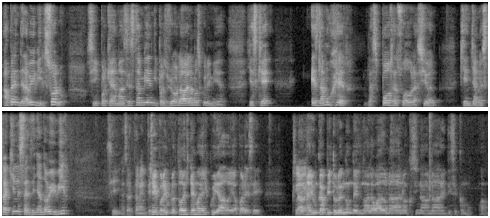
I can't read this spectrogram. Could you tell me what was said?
aprender a vivir solo, ¿sí? Porque además es también, y por eso yo hablaba de la masculinidad, y es que es la mujer, la esposa, su adoración, quien ya no está, quien le está enseñando a vivir, ¿sí? Exactamente. Sí, por ejemplo, todo el tema del cuidado ahí aparece. Clave. Hay un capítulo en donde él no ha lavado nada, no ha cocinado nada y dice como, "Ah,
